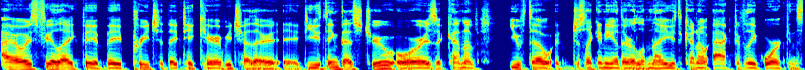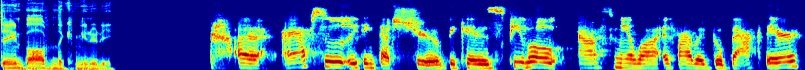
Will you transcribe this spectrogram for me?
I always feel like they, they preach that they take care of each other. Uh, do you think that's true? Or is it kind of you have to, just like any other alumni, you have to kind of actively work and stay involved in the community? I absolutely think that's true because people ask me a lot if I would go back there.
